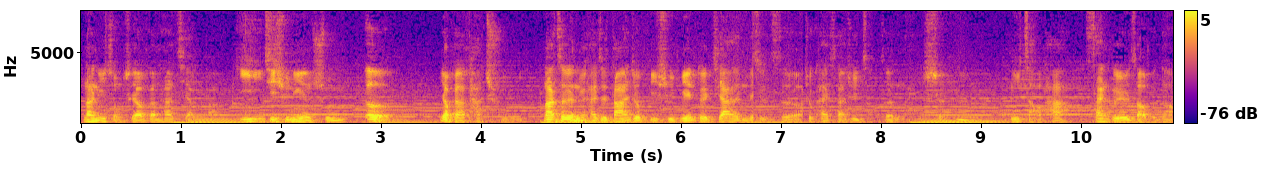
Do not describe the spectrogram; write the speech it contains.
那你总是要跟他讲吧。一，继续念书；二，要不要他处理？那这个女孩子当然就必须面对家人的指责，就开始要去找这个男生。嗯，你找他三个月找不到，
